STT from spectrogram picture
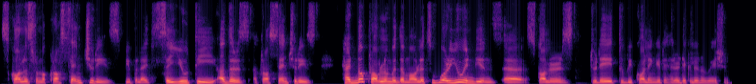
scholars from across centuries, people like Suyuti, others across centuries, had no problem with the Maulid. So who are you Indians uh, scholars today to be calling it a heretical innovation?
